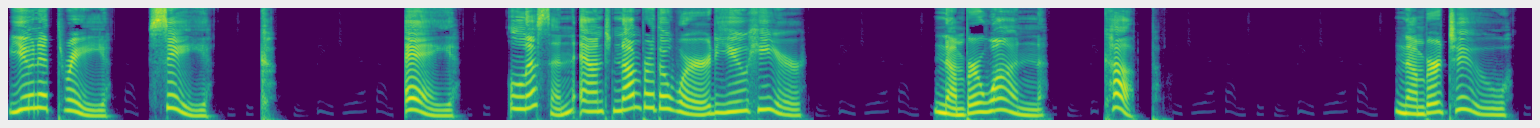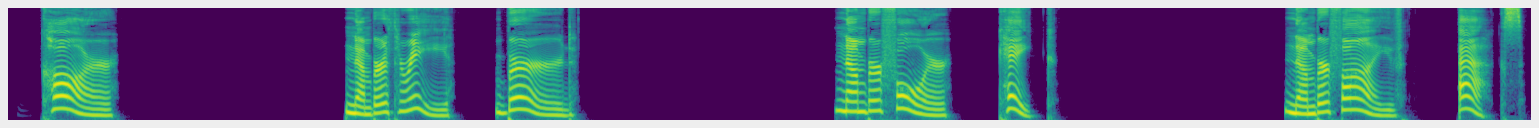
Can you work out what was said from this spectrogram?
Unit 3 C K. A. Listen and number the word you hear. Number 1 Cup. Number 2 Car. Number 3 Bird. Number 4 Cake. Number five. Axe.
